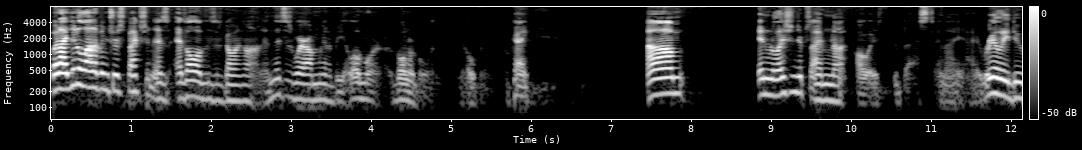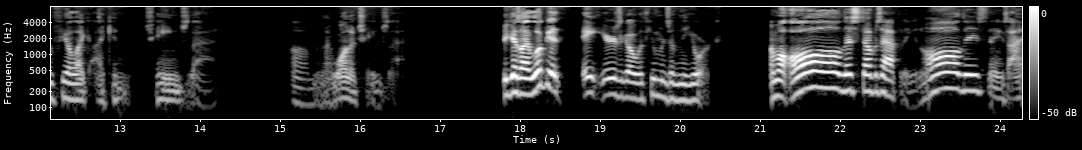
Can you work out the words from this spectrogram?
But I did a lot of introspection as as all of this is going on, and this is where I'm going to be a little more vulnerable and open. Okay. Um, in relationships, I'm not always the best, and I, I really do feel like I can change that, um, and I want to change that. Because I look at eight years ago with Humans of New York, and while all this stuff is happening and all these things, I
